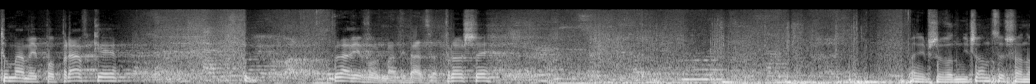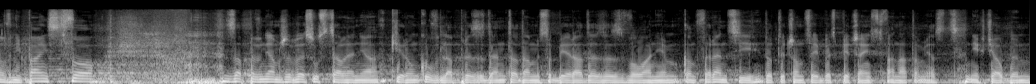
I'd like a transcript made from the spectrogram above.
Tu mamy poprawkę. Prawie formalny, bardzo proszę. Panie Przewodniczący, Szanowni Państwo, zapewniam, że bez ustalenia kierunków dla prezydenta damy sobie radę ze zwołaniem konferencji dotyczącej bezpieczeństwa, natomiast nie chciałbym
